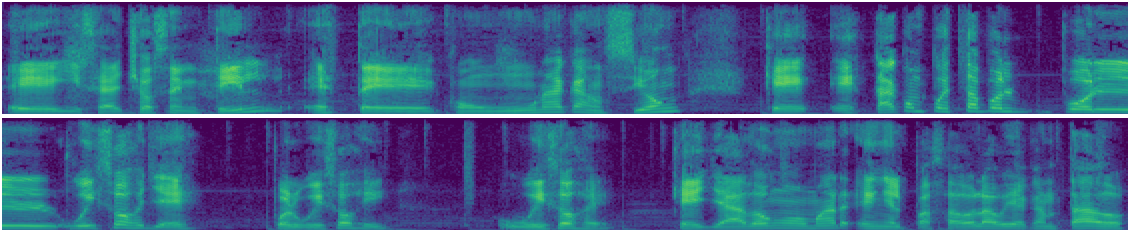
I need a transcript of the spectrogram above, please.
eh, y se ha hecho sentir este con una canción que está compuesta por por Wiso G, por Wiso G, Wiso G, que ya Don Omar en el pasado la había cantado,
